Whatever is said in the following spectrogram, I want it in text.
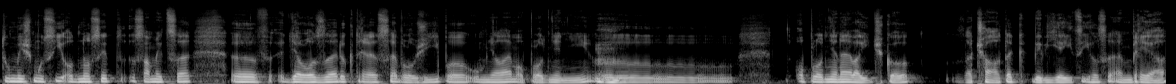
tu myš musí odnosit samice eh, v děloze, do které se vloží po umělém oplodnění. Mm. Oplodněné vajíčko začátek vyvíjejícího se embrya.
